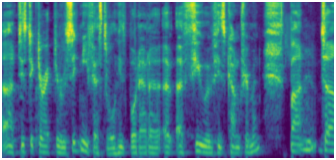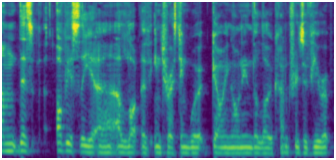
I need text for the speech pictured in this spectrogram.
artistic director of Sydney Festival. He's brought out a, a few of his countrymen. But um, there's obviously a, a, lot of interesting work going on in the Low Countries of Europe.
